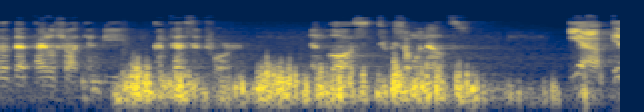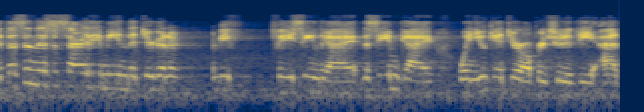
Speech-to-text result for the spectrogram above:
the that title shot can be contested for and lost to someone else. Yeah, it doesn't necessarily mean that you're gonna be facing the guy, the same guy, when you get your opportunity at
